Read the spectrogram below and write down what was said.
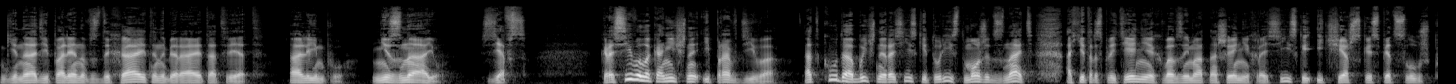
Геннадий Поленов вздыхает и набирает ответ. Олимпу. Не знаю. Зевс. Красиво, лаконично и правдиво. Откуда обычный российский турист может знать о хитросплетениях во взаимоотношениях российской и чешской спецслужб?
